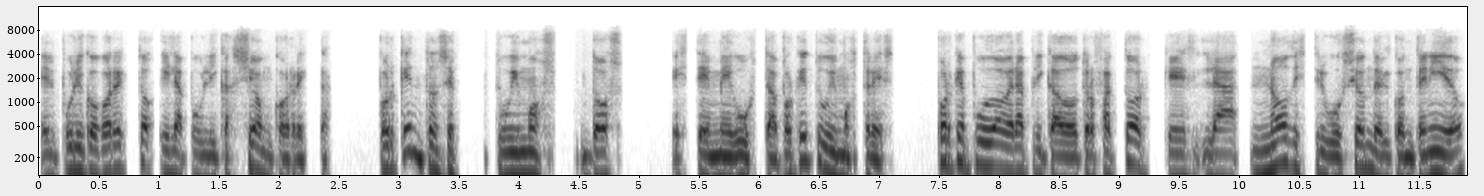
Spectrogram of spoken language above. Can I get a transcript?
el público correcto y la publicación correcta. ¿Por qué entonces tuvimos dos este, me gusta? ¿Por qué tuvimos tres? Porque pudo haber aplicado otro factor, que es la no distribución del contenido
